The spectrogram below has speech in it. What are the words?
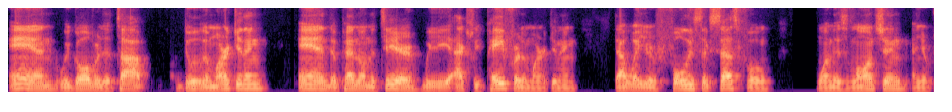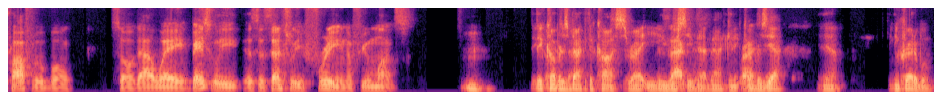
And we go over the top, do the marketing, and depend on the tier, we actually pay for the marketing. That way you're fully successful when it's launching and you're profitable. So that way, basically, it's essentially free in a few months. Mm. It, it covers, covers back, back the costs, right? You exactly. receive that back and it right. covers, yeah. yeah. Incredible.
